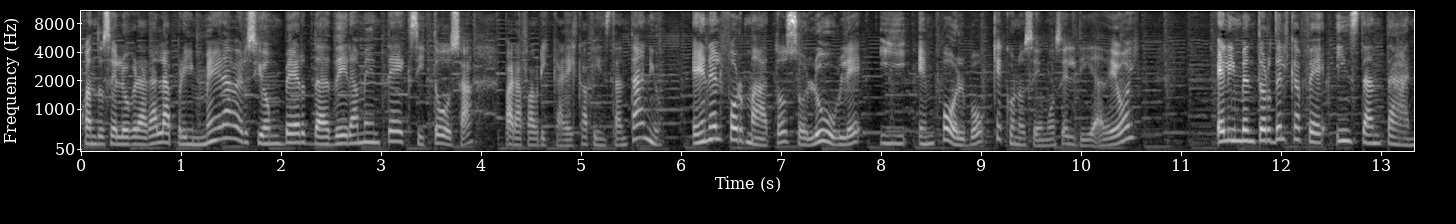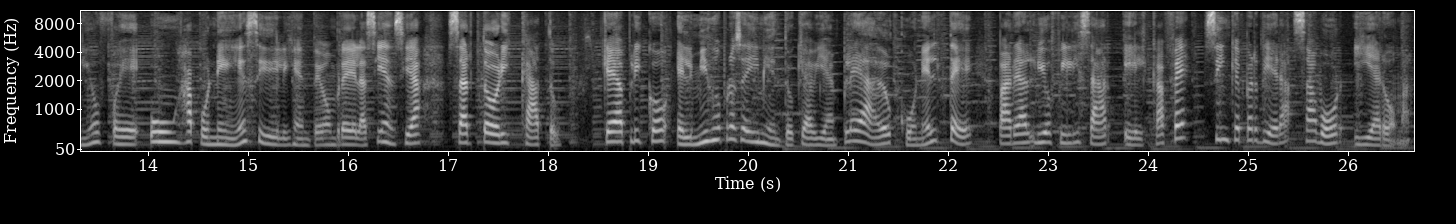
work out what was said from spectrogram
cuando se lograra la primera versión verdaderamente exitosa para fabricar el café instantáneo, en el formato soluble y en polvo que conocemos el día de hoy. El inventor del café instantáneo fue un japonés y diligente hombre de la ciencia, Sartori Kato, que aplicó el mismo procedimiento que había empleado con el té para liofilizar el café sin que perdiera sabor y aroma.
